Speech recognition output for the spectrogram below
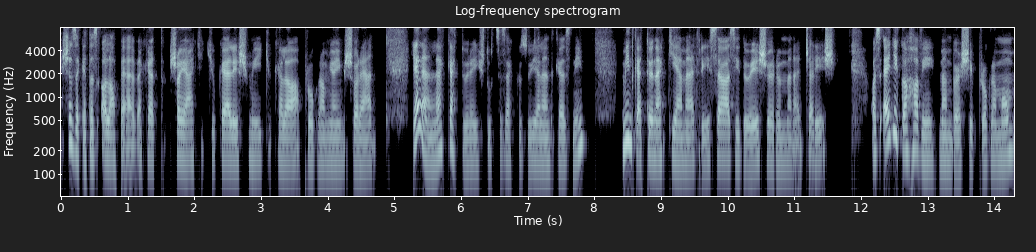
és ezeket az alapelveket sajátítjuk el és mélyítjük el a programjaim során. Jelenleg kettőre is tudsz ezek közül jelentkezni. Mindkettőnek kiemelt része az idő és örömmenedzselés. Az egyik a havi membership programom.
